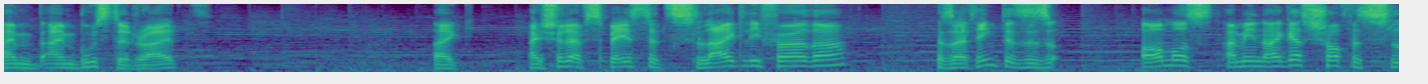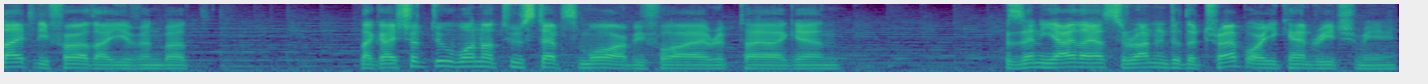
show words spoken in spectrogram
I'm, I'm boosted, right? Like, I should have spaced it slightly further. Because I think this is almost... I mean, I guess Shoff is slightly further even, but... Like, I should do one or two steps more before I RIP-Tire again. Because then he either has to run into the trap or he can't reach me.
